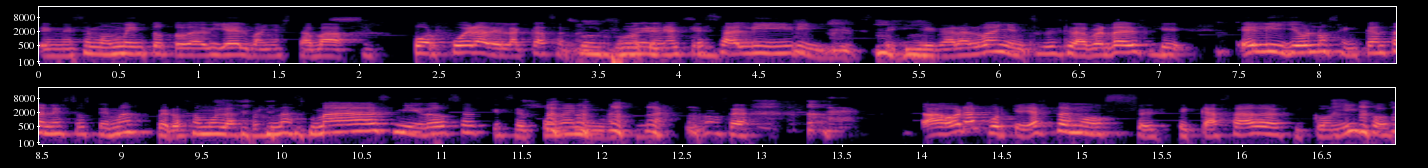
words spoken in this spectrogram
en ese momento todavía el baño estaba por fuera de la casa, ¿no? uno tenía que salir y, este, y, llegar al baño. Entonces, la verdad es que él y yo nos encantan estos temas, pero somos las personas más miedosas que se puedan imaginar, ¿no? O sea, ahora porque ya estamos este, casadas y con hijos,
